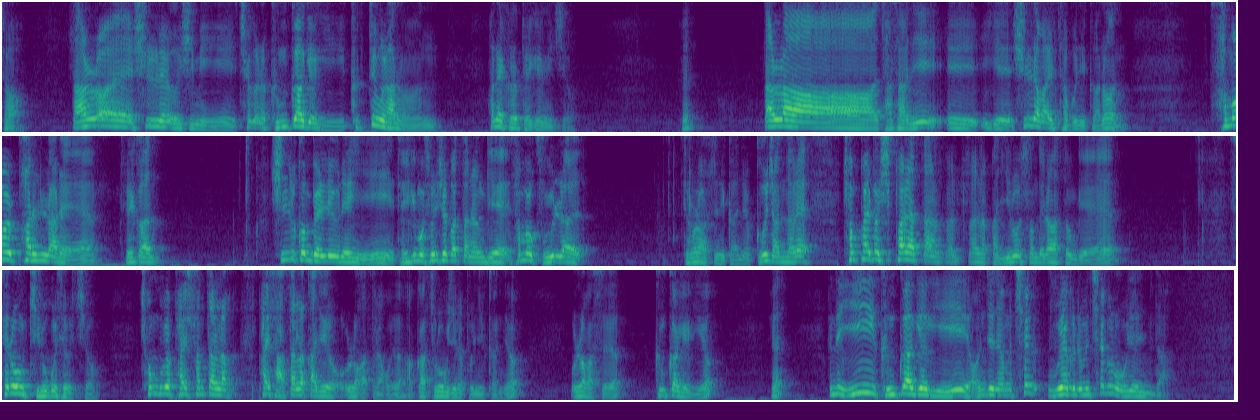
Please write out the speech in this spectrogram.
자, 달러의 신뢰 의심이 최근에 금 가격이 급등을 하는 하나의 그런 배경이죠. 예? 달러 자산이 이- 이게 신뢰가 잃다 보니까는 3월 8일 날에 그러니까 실리콘밸리 은행이 대규모 손실 봤다는 게 3월 9일 날 드러났으니까요. 그 전날에 1818달러까지 이론성 내려갔던 게 새로운 기록을 세웠죠. 1983달러, 84달러까지 올라갔더라고요. 아까 들어오기 전에 보니까요. 올라갔어요. 금 가격이요. 예? 근데 이 금 가격이 언제냐면 책, 왜 그러면 최근 5년입니다.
